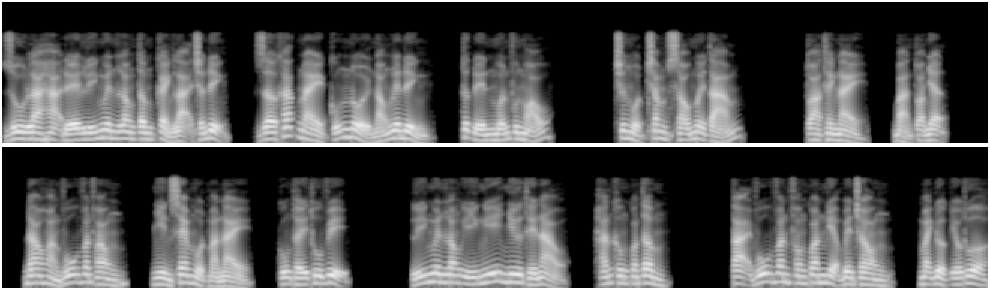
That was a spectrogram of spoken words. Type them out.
Dù là hạ đế Lý Nguyên Long tâm cảnh lại chấn định, giờ khác này cũng nổi nóng lên đỉnh, tức đến muốn phun máu. chương 168 Tòa thành này, bản tòa nhận. Đao Hoàng Vũ Văn Phong, nhìn xem một màn này, cũng thấy thú vị. Lý Nguyên Long ý nghĩ như thế nào, hắn không quan tâm. Tại Vũ Văn Phong quan niệm bên trong, mạnh được yếu thua,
